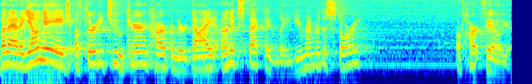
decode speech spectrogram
But at a young age of 32, Karen Carpenter died unexpectedly. Do you remember this story? Of heart failure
